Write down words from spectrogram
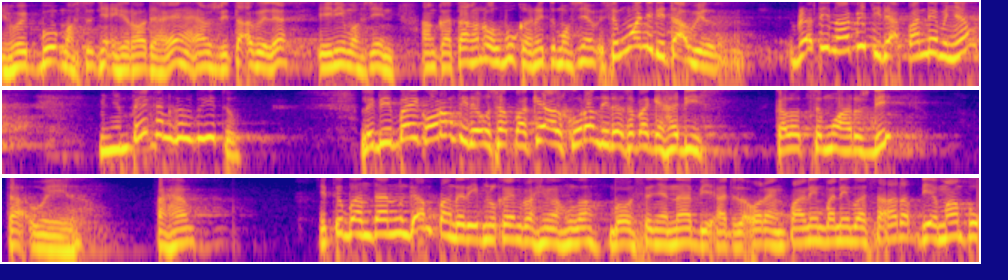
Ya bu, maksudnya iradah ya, harus ditakwil ya. Ini maksudnya ini. Angkat tangan, oh bukan itu maksudnya. Semuanya ditakwil. Berarti Nabi tidak pandai menyam menyampaikan kalau begitu. Lebih baik orang tidak usah pakai Al-Quran, tidak usah pakai hadis. Kalau semua harus ditakwil. Paham? Itu bantahan gampang dari Ibnu Qayyim rahimahullah bahwasanya Nabi adalah orang yang paling pandai bahasa Arab, dia mampu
